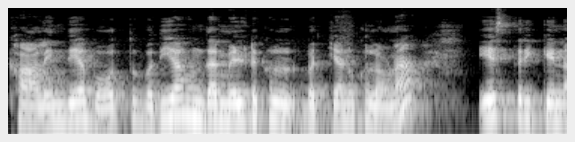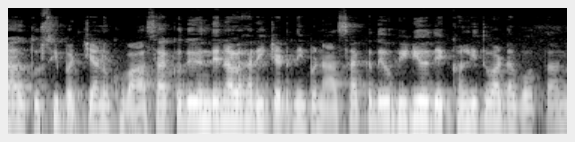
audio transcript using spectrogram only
ਖਾ ਲੈਂਦੇ ਆ। ਬਹੁਤ ਵਧੀਆ ਹੁੰਦਾ ਮਿਲਟ ਖਿਲ- ਬੱਚਿਆਂ ਨੂੰ ਖਿਲਾਉਣਾ। ਇਸ ਤਰੀਕੇ ਨਾਲ ਤੁਸੀਂ ਬੱਚਿਆਂ ਨੂੰ ਖਵਾ ਸਕਦੇ ਹੋ ਇਹਦੇ ਨਾਲ ਹਰੀ ਚਟਨੀ ਬਣਾ ਸਕਦੇ ਹੋ। ਵੀਡੀਓ ਦੇਖਣ ਲਈ ਤੁਹਾਡਾ ਬਹੁਤ ਧੰਨਵਾਦ।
